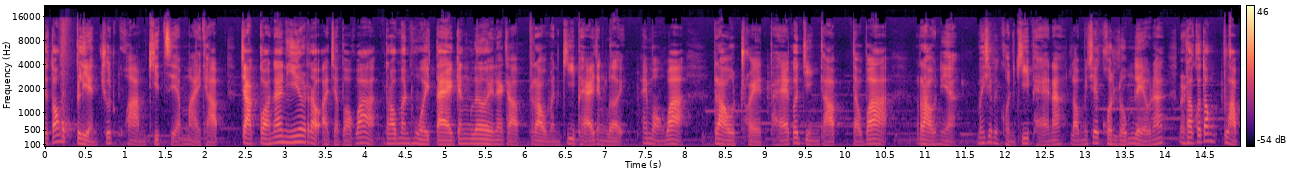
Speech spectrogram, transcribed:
จะต้องเปลี่ยนชุดความคิดเสียใหม่ครับ จากก่อนหน้านี้เราอาจจะบอกว่าเรามันห่วยแตกจังเลยนะครับเรามันขี้แพ้จังเลย ให้มองว่าเราเทรดแพ้ก็จริงครับ แต่ว่าเราเนี่ย ไม่ใช่เป็นคนขี้แพ้นะ เราไม่ใช่คนล้มเหลวนะ เราก็ต้องปรับ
